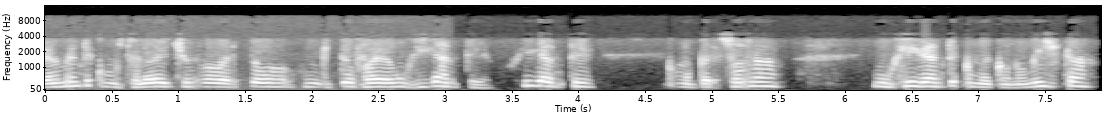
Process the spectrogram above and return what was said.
Realmente, como usted lo ha dicho, Roberto Junquito fue un gigante, gigante como persona, un gigante como economista.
